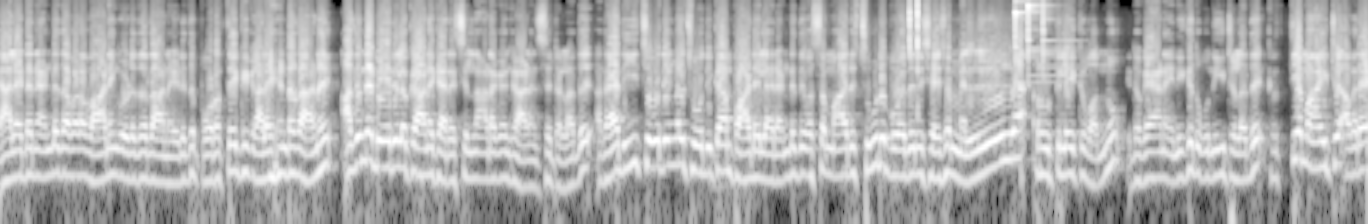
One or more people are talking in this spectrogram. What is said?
ലാലേട്ടൻ രണ്ട് തവണ വാണിംഗ് കൊടുത്തതാണ് എടുത്ത് പുറത്തേക്ക് കളയേണ്ടതാണ്. അതിന്റെ പേരിലൊക്കെയാണ് കരച്ചിൽ നാടകം കാണിച്ചിട്ടുള്ളത്. അതായത് ഈ ചോദ്യങ്ങൾ ചോദിക്കാൻ പാടില്ല. രണ്ട് ദിവസം ആ ഒരു ചൂട് പോയതിന് ശേഷം എല്ലാ റൂട്ടിലേക്ക് വന്നു. ഇതൊക്കെയാണ് എനിക്ക് തോന്നിയിട്ടുള്ളത്. കൃത്യമായിട്ട് അവരെ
